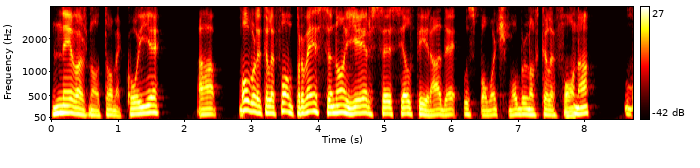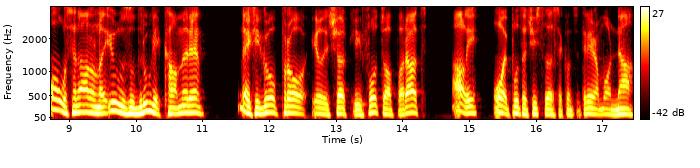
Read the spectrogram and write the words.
nevažno o tome koji je, a mobilni telefon prvenstveno jer se selfie rade uz pomoć mobilnog telefona. Mogu se naravno i uz druge kamere, neki GoPro ili čak i fotoaparat, ali ovaj puta čisto da se koncentriramo na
